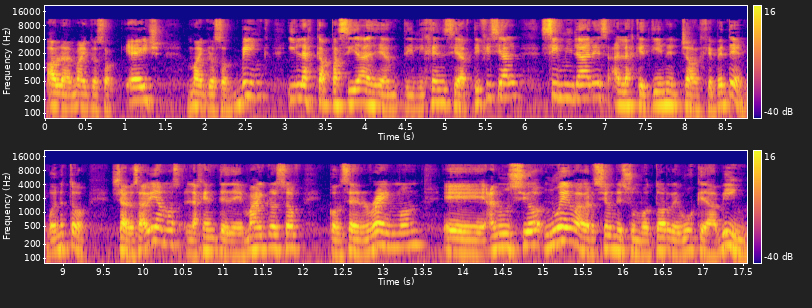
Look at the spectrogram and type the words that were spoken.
Habla de Microsoft Edge, Microsoft Bing y las capacidades de inteligencia artificial similares a las que tiene ChatGPT. Bueno, esto ya lo sabíamos, la gente de Microsoft con sede Raymond eh, anunció nueva versión de su motor de búsqueda Bing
